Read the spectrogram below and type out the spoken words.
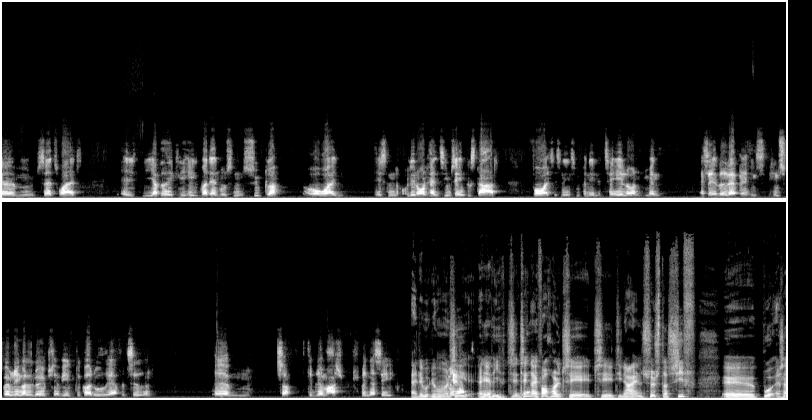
Øhm, så jeg tror, at øh, jeg ved ikke lige helt, hvordan hun sådan cykler over en, en sådan lidt over en halv times enkeltstart forhold til sådan en som Pernille Talund, men altså jeg ved i hvert fald, at hendes, hendes svømning og løb ser virkelig godt ud her for tiden. Øhm, så det bliver meget spændende at se. Ja, det, det må man sige. Jeg, jeg tænker i forhold til, til din egen søster, Sif, øh, altså,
